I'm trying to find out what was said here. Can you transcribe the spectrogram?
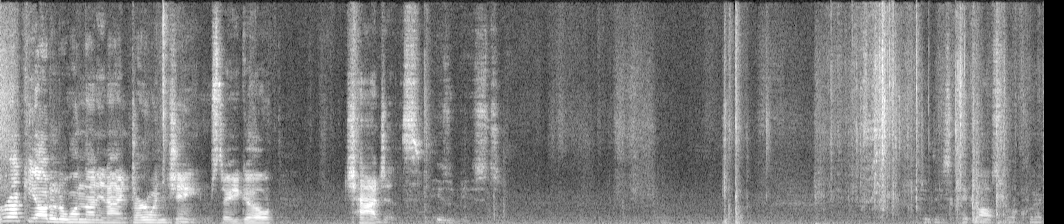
Rookie auto to 199, Derwin James. There you go. Chargers. He's a beast. Do these kickoffs real quick.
